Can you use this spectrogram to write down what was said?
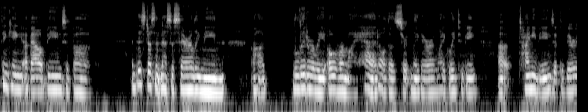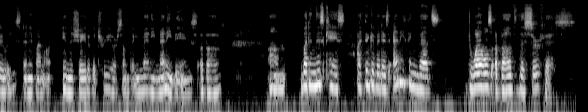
thinking about beings above. And this doesn't necessarily mean uh, literally over my head, although certainly there are likely to be uh, tiny beings at the very least, and if I'm uh, in the shade of a tree or something, many, many beings above. Um, but in this case, I think of it as anything that dwells above the surface,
